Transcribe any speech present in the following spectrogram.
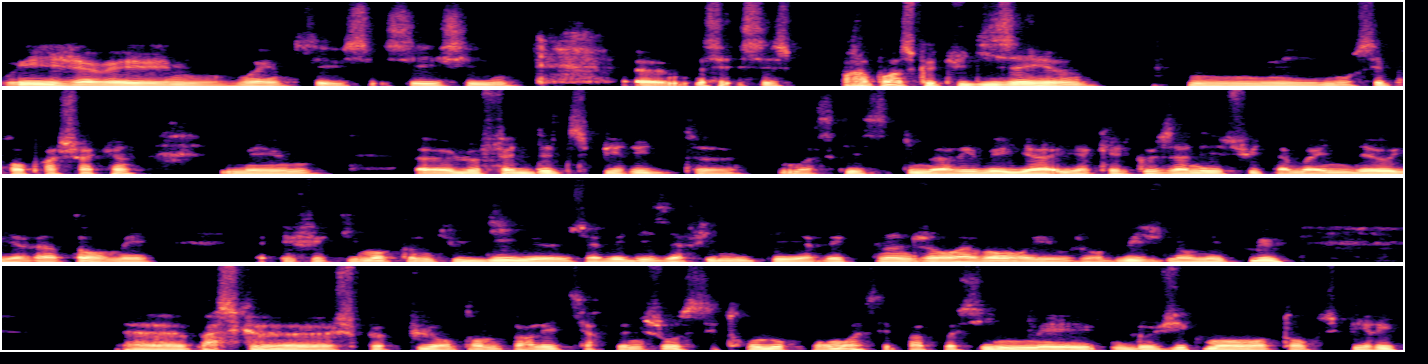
Oui, j'avais. Oui, c'est euh, par rapport à ce que tu disais, euh, c'est propre à chacun, mais le fait d'être spirit, moi, ce qui, m'est arrivé il y, a, quelques années, suite à Mindeo, il y a 20 ans, mais effectivement, comme tu le dis, j'avais des affinités avec plein de gens avant et aujourd'hui, je n'en ai plus parce que je peux plus entendre parler de certaines choses, c'est trop lourd pour moi, c'est pas possible. Mais logiquement, en tant que spirit,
